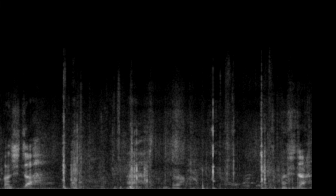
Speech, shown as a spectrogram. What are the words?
잠깐 쉬자 아, 얘들아. 잠깐 쉬자?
